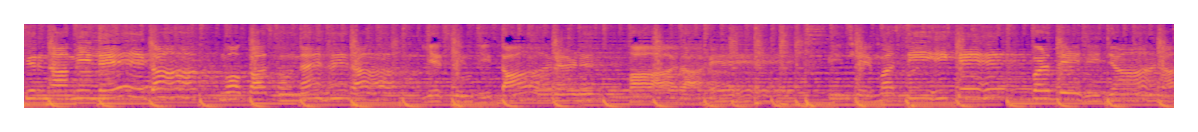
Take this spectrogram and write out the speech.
फिर ना मिलेगा मौका सुनहरा यीशु ही तारण हारा है। पीछे मसीह के बढ़ते ही जाना।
